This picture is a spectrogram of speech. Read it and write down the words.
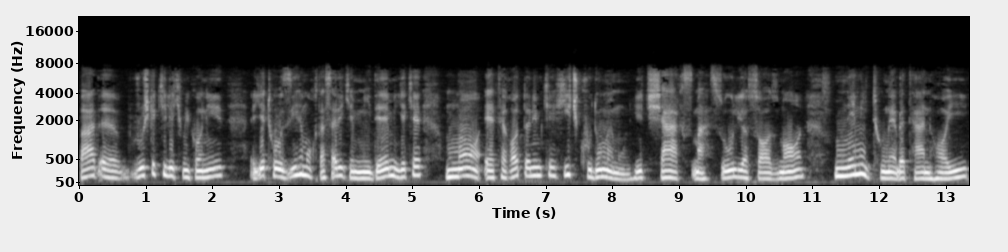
بعد روش که کلیک می‌کنید یه توضیح مختصری که میده میگه که ما اعتقاد داریم که هیچ کدوممون هیچ شخص محصول یا سازمان نمی‌تونه به تنهایی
